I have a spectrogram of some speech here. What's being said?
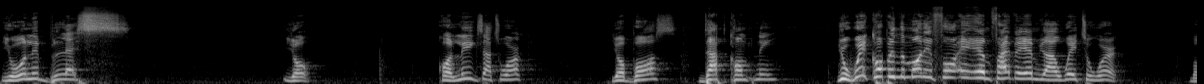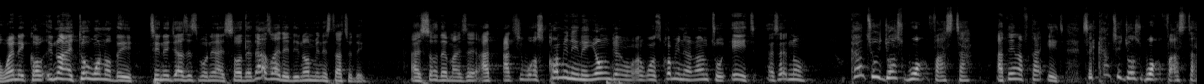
You only bless your colleagues at work, your boss, that company. You wake up in the morning, 4 a.m., 5 a.m., you are away to work. But when they come, you know, I told one of the teenagers this morning, I saw that. That's why they did not minister today. I saw them, I said, as she was coming in, a young girl I was coming around to 8. I said, no, can't you just walk faster? I think after 8. I said, can't you just walk faster?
